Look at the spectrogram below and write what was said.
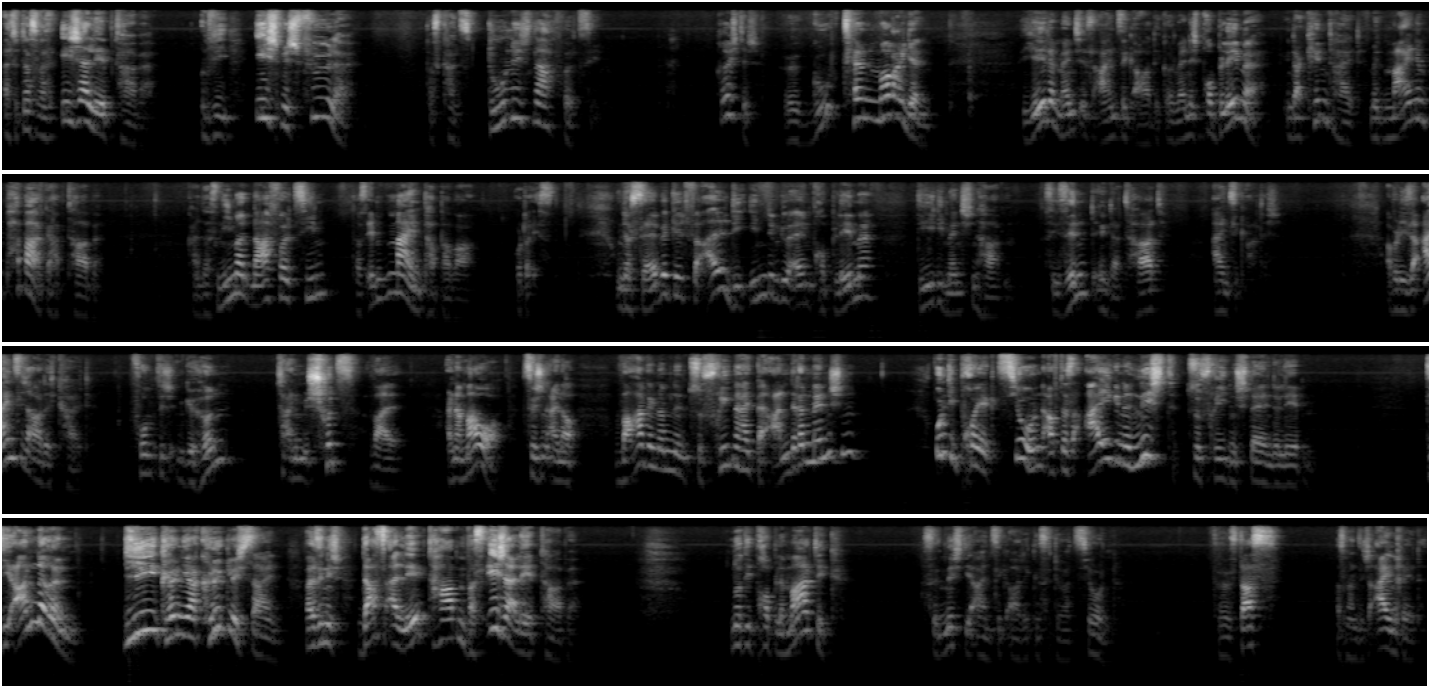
also das was ich erlebt habe und wie ich mich fühle, das kannst du nicht nachvollziehen. Richtig, guten Morgen. Jeder Mensch ist einzigartig und wenn ich Probleme in der Kindheit mit meinem Papa gehabt habe, kann das niemand nachvollziehen, dass eben mein Papa war oder ist. Und dasselbe gilt für all die individuellen Probleme die die Menschen haben. Sie sind in der Tat einzigartig. Aber diese Einzigartigkeit formt sich im Gehirn zu einem Schutzwall, einer Mauer zwischen einer wahrgenommenen Zufriedenheit bei anderen Menschen und die Projektion auf das eigene nicht zufriedenstellende Leben. Die anderen, die können ja glücklich sein, weil sie nicht das erlebt haben was ich erlebt habe. Nur die Problematik sind nicht die einzigartigen Situationen. Das ist das was man sich einredet.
